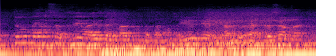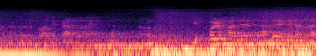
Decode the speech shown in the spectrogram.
ഏറ്റവും ഏറെ ശ്രദ്ധേയമായത് എല്ലാവർക്കും തീർച്ചയായും അഡ്രസ് വന്ന ഒരു പ്രോജക്റ്റാണെന്ന് പറയാം. ഇപ്പോഴും അത് അത് നമ്മുടെ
